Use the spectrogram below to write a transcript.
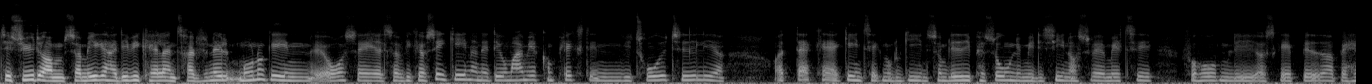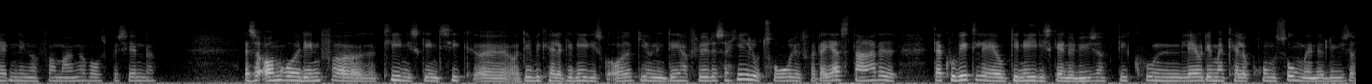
til sygdomme, som ikke har det, vi kalder en traditionel monogen øh, årsag. Altså vi kan jo se, generne det er jo meget mere komplekst, end vi troede tidligere. Og der kan genteknologien som led i personlig medicin også være med til forhåbentlig at skabe bedre behandlinger for mange af vores patienter. Altså området inden for klinisk genetik øh, og det vi kalder genetisk rådgivning, det har flyttet sig helt utroligt. For da jeg startede, der kunne vi ikke lave genetiske analyser. Vi kunne lave det, man kalder kromosomanalyser,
